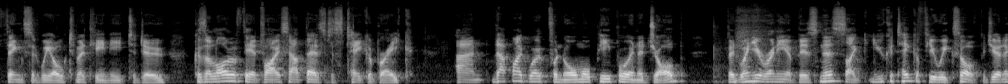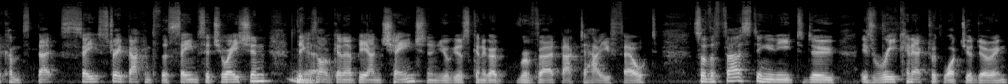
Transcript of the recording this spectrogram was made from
things that we ultimately need to do because a lot of the advice out there is just take a break, and that might work for normal people in a job. But when you're running a business, like you could take a few weeks off, but you're going to come back say, straight back into the same situation. Things yeah. aren't going to be unchanged, and you're just going to go revert back to how you felt. So the first thing you need to do is reconnect with what you're doing.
